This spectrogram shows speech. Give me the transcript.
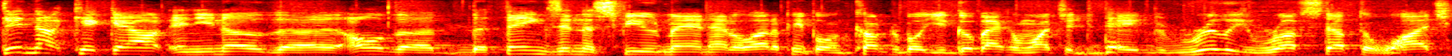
Did not kick out, and you know, the all the, the things in this feud, man, had a lot of people uncomfortable. You go back and watch it today. Really rough stuff to watch,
